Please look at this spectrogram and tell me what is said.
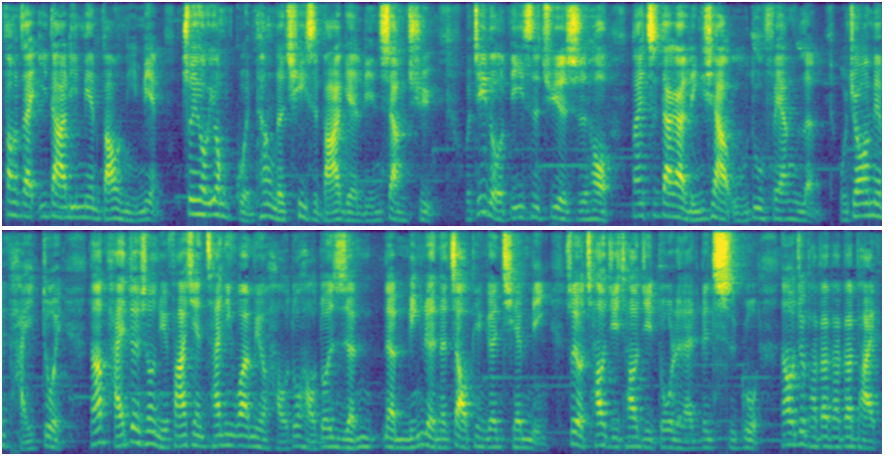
放在意大利面包里面，最后用滚烫的 cheese 把它给淋上去。我记得我第一次去的时候，那一次大概零下五度，非常冷。我就在外面排队，然后排队的时候，你会发现餐厅外面有好多好多人的名人的照片跟签名，所以有超级超级多人来这边吃过。然后我就排排排排排。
